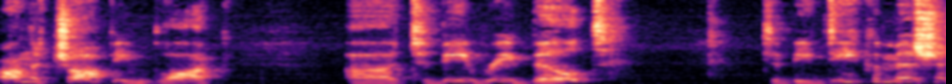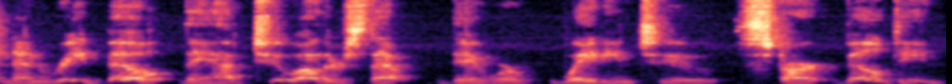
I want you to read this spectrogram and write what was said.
on the chopping block uh, to be rebuilt, to be decommissioned and rebuilt. They had two others that they were waiting to start building.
